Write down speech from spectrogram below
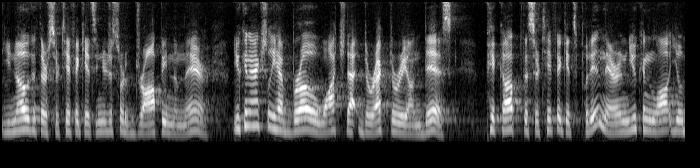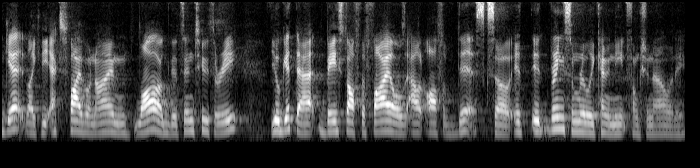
you know that they're certificates and you're just sort of dropping them there. You can actually have Bro watch that directory on disk, pick up the certificates put in there, and you can log, you'll get like the X509 log that's in 2.3. You'll get that based off the files out off of disk. So it, it brings some really kind of neat functionality.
